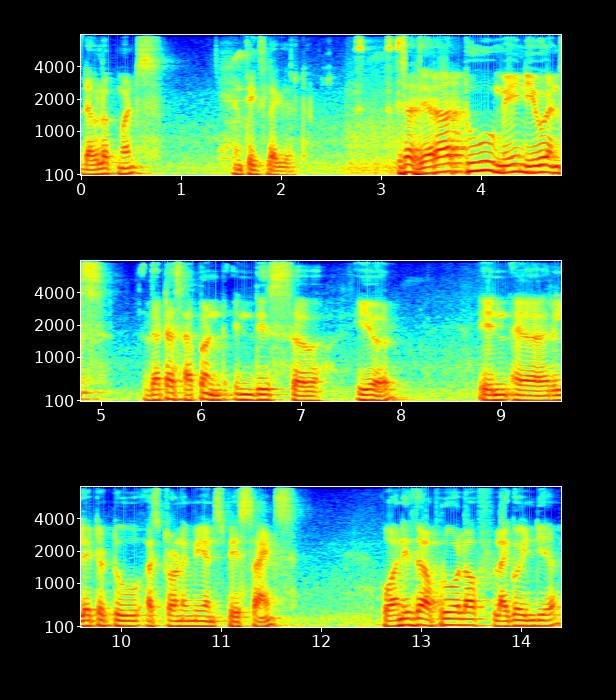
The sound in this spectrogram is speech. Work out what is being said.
developments and things like that. So there are two main events that has happened in this uh, year in uh, related to astronomy and space science. One is the approval of LIGO India,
